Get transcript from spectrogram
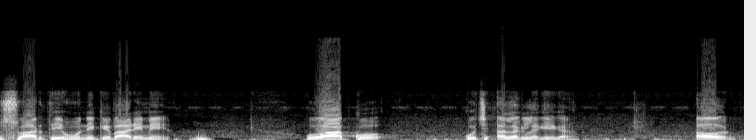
स्वार्थी होने के बारे में वो आपको कुछ अलग लगेगा। और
